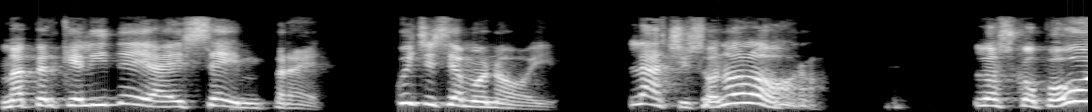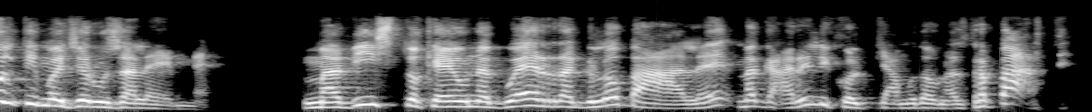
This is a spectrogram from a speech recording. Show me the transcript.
Ma perché l'idea è sempre, qui ci siamo noi, là ci sono loro. Lo scopo ultimo è Gerusalemme. Ma visto che è una guerra globale, magari li colpiamo da un'altra parte.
